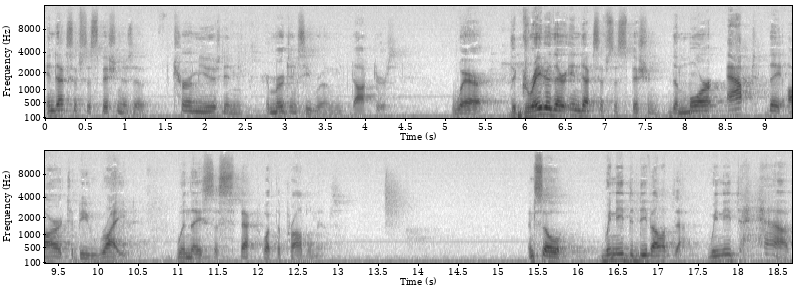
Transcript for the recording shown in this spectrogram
Index of suspicion is a term used in emergency room doctors where the greater their index of suspicion, the more apt they are to be right when they suspect what the problem is. And so we need to develop that. We need to have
